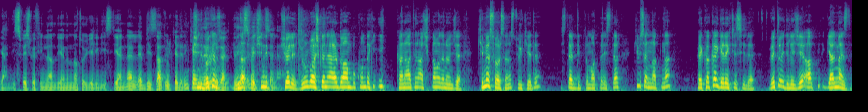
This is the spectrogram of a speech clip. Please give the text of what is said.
Yani İsveç ve Finlandiya'nın NATO üyeliğini isteyenlerle bizzat ülkelerin kendileri Şimdi bakın özellikle de İsveç şimdi mesela. şöyle Cumhurbaşkanı Erdoğan bu konudaki ilk kanaatini açıklamadan önce kime sorsanız Türkiye'de ister diplomatlar ister kimsenin aklına PKK gerekçesiyle veto edileceği gelmezdi.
